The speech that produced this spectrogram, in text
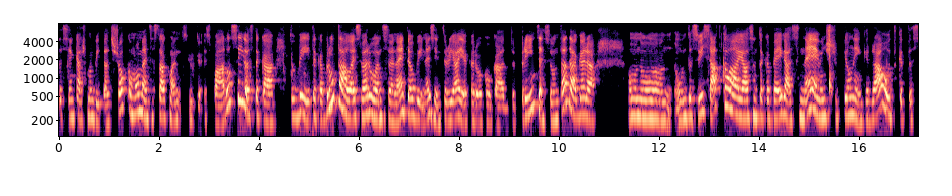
tas vienkārši man bija tāds šoka moments, es sākumā es pārlasījos, tā kā tu biji tā kā brutālais varonis, vai ne? Tev bija, nezinu, tur jāiekaro kaut kāda princese un tādā garā. Un, un, un tas viss atklājās, un tā kā beigās nē, viņš pilnīgi raud, ka, tas,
